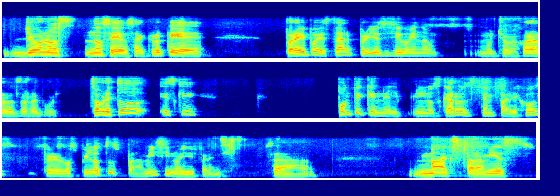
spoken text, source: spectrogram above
yo no, no sé, o sea, creo que por ahí puede estar, pero yo sí sigo viendo mucho mejor a los dos Red Bull. Sobre todo es que ponte que en, el- en los carros estén parejos, pero en los pilotos para mí sí no hay diferencia. O sea, Max para mí es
